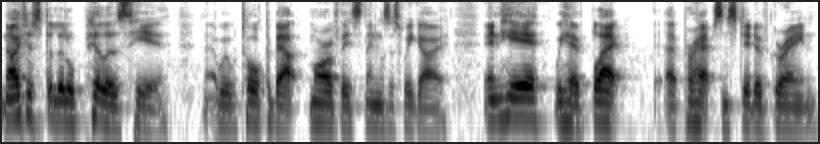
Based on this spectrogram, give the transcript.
Notice the little pillars here. Uh, we'll talk about more of these things as we go. In here we have black uh, perhaps instead of green.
